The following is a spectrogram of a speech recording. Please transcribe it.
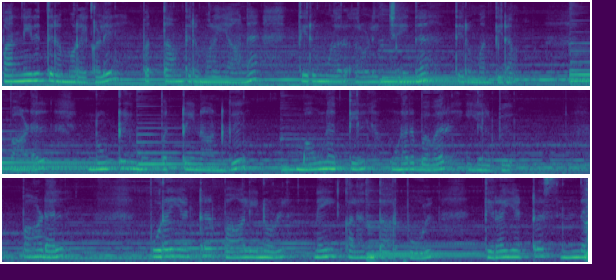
பன்னிரு திருமுறைகளில் பத்தாம் திருமுறையான திருமுலர் அருளை செய்த திருமந்திரம். பாடல் நூற்றி முப்பத்தி நான்கு மௌனத்தில் உணர்பவர் இயல்பு. பாடல் புறையற்ற பாலினுள் நெய் கலந்தாற்போல் திரையற்ற சிந்தை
